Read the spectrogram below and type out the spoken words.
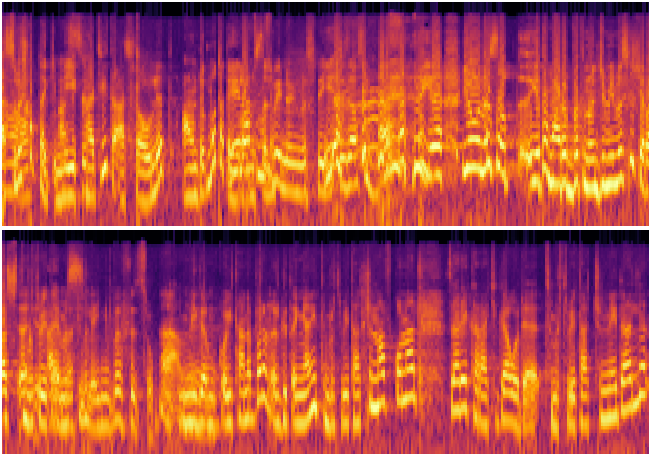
አስበሽ አታውቂም። የካቲት 12 አሁን ደግሞ ተቀይሯል የ- የሆነ ሰው የተማረበት ነው እንጂ የሚመስልሽ የራስሽ ትምህርት ቤት አይመስለኝም በፍጹም። የሚገርም ቆይታ ነበረን። እርግጠኛ ነኝ ትምህርት ቤታችን ናፍቆናል። ዛሬ ከራኪ ጋር ወደ ትምህርት ቤታችን እንሄዳለን።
